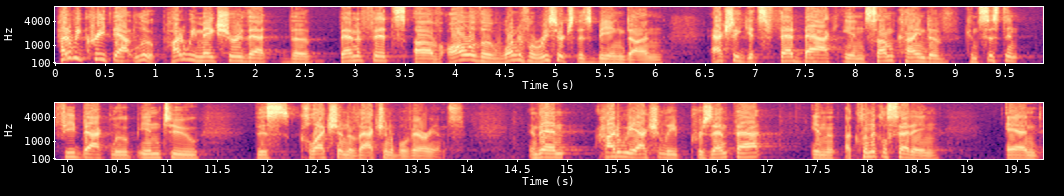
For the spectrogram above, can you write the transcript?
How do we create that loop? How do we make sure that the benefits of all of the wonderful research that's being done actually gets fed back in some kind of consistent feedback loop into this collection of actionable variants. And then how do we actually present that in a clinical setting and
